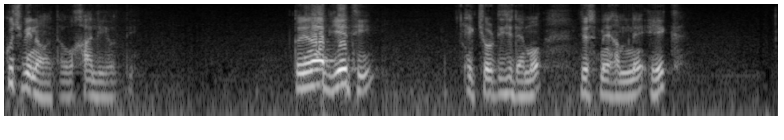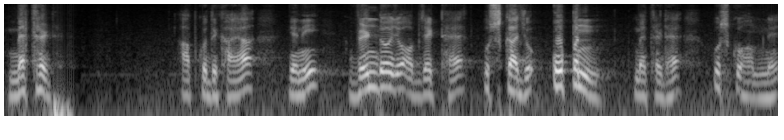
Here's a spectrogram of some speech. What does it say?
کچھ بھی نہ ہوتا، وہ خالی ہوتی۔ تو جناب یہ تھی ایک چھوٹی سی ڈیمو جس میں ہم نے ایک میتھڈ آپ کو دکھایا یعنی ونڈو جو آبجیکٹ ہے، اس کا جو اوپن میتھڈ ہے، اس کو ہم نے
